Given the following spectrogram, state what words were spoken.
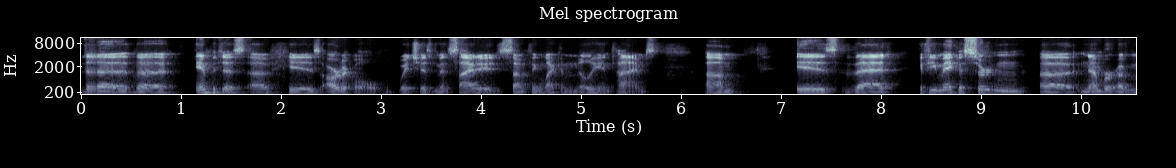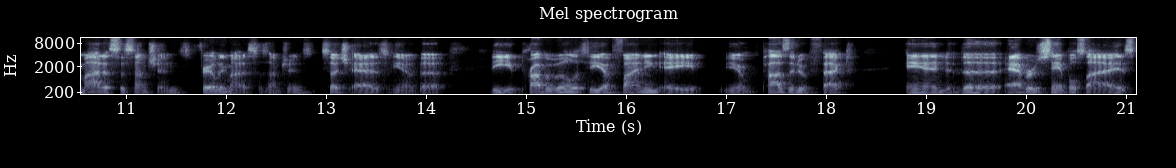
the, the impetus of his article, which has been cited something like a million times, um, is that if you make a certain uh, number of modest assumptions, fairly modest assumptions, such as you know the the probability of finding a you know positive effect and the average sample size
